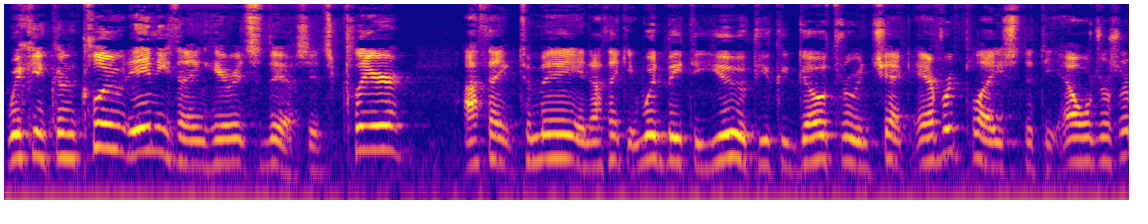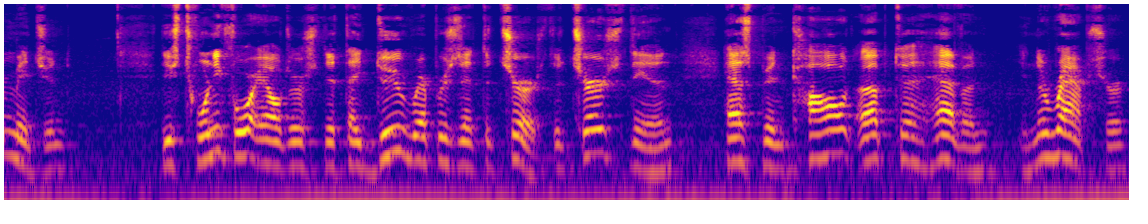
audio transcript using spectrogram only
we can conclude anything here. It's this. It's clear, I think, to me, and I think it would be to you if you could go through and check every place that the elders are mentioned, these 24 elders, that they do represent the church. The church then has been called up to heaven in the rapture,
